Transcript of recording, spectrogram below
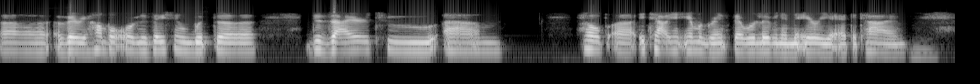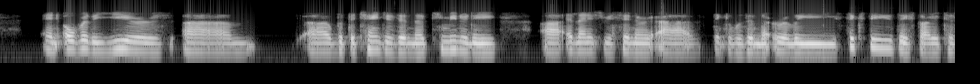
uh, a very humble organization with the desire to um, help Italian immigrants that were living in the area at the time. Mm. And over the years, um, with the changes in the community, uh, Atlantic Street Center, uh, I think it was in the early 60s, they started to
